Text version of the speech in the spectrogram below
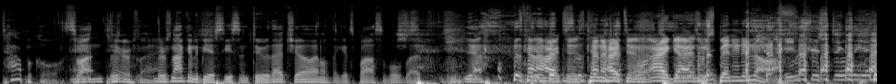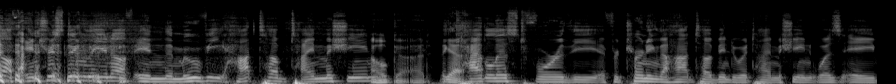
topical So and there- terrifying. there's not going to be a season two of that show. I don't think it's possible, but yeah. It's kind of hard to. It's Kind of hard to. All right, guys, we're spinning it off. interestingly enough, interestingly enough, in the movie Hot Tub Time Machine, Oh God. the Yeah. catalyst for the for turning the hot tub into a time machine was a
